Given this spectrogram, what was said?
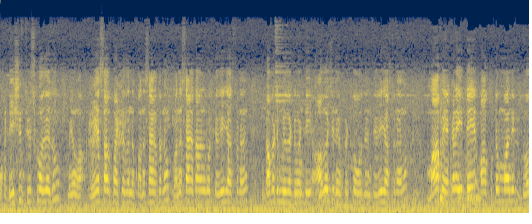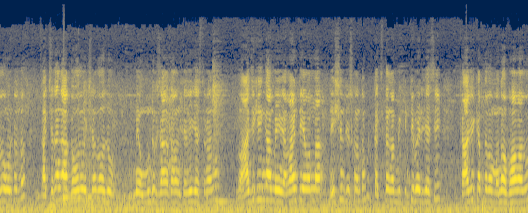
ఒక డెసిషన్ తీసుకోలేదు. మేము వైఎస్ఆర్ పార్టీ దాన్ని కొనసాగుతున్నాం కొనసాగుతామని కూడా తెలియజేస్తున్నాను. కాబట్టి మీరు అటువంటి ఆలోచన ఏం పెట్టుకోవద్దని తెలియజేస్తున్నాను. మాకు ఎక్కడైతే మా కుటుంబానికి గౌరవం ఉంటుందో ఖచ్చితంగా గౌరవం ఇచ్చిన రోజు మేము ముందుకు సాగుతామని తెలియజేస్తున్నాను. రాజకీయంగా మేము ఎలాంటి ఏమన్నా డెసిషన్ తీసుకున్నప్పుడు ఖచ్చితంగా మీకు ఇంటిమేట్ చేసి కార్యకర్తల మనోభావాలు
